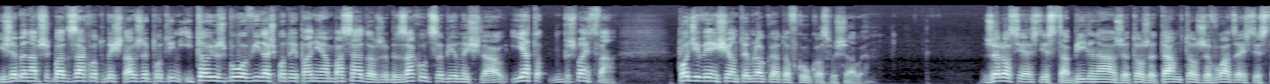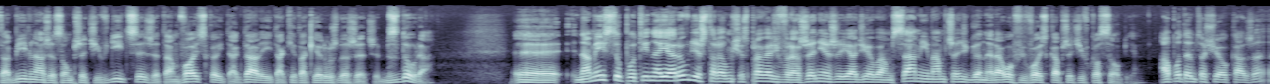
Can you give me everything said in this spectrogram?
i żeby na przykład Zachód myślał, że Putin, i to już było widać po tej pani ambasador, żeby Zachód sobie myślał, i ja to, proszę Państwa, po 90 roku ja to w kółko słyszałem. że Rosja jest niestabilna, że to, że tamto, że władza jest niestabilna, że są przeciwnicy, że tam wojsko i tak dalej, i takie, takie różne rzeczy. Bzdura. E, na miejscu Putina ja również starałem się sprawiać wrażenie, że ja działam sam i mam część generałów i wojska przeciwko sobie. A potem co się okaże?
